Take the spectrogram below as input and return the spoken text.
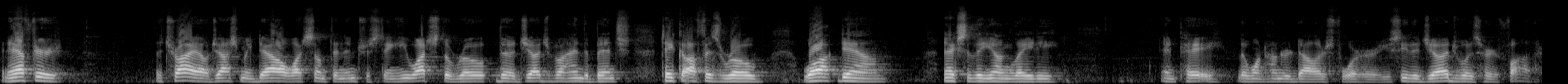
And after the trial, Josh McDowell watched something interesting. He watched the, ro- the judge behind the bench take off his robe, walk down next to the young lady, and pay the $100 for her. You see, the judge was her father.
